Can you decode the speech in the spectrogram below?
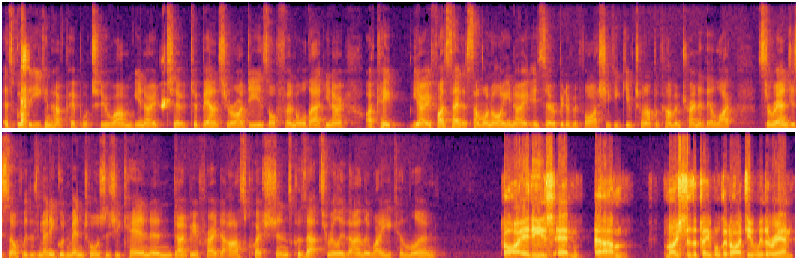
it's good that you can have people to um, you know, to to bounce your ideas off and all that. You know, I keep you know, if I say to someone, oh, you know, is there a bit of advice you could give to an up and coming trainer? They're like, surround yourself with as many good mentors as you can, and don't be afraid to ask questions because that's really the only way you can learn. Oh, it is, and um, most of the people that I deal with around,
